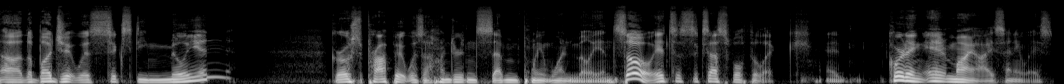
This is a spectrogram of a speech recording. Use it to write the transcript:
Uh, the budget was 60 million. Gross profit was 107.1 million. So it's a successful flick, according in my eyes, anyways.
